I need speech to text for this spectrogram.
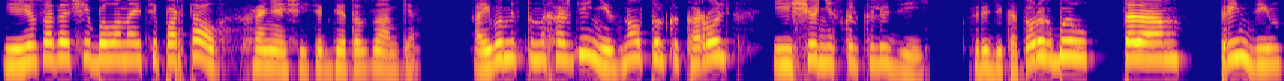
Ее задачей было найти портал, хранящийся где-то в замке. О его местонахождении знал только король и еще несколько людей, среди которых был, тадам, Триндин.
